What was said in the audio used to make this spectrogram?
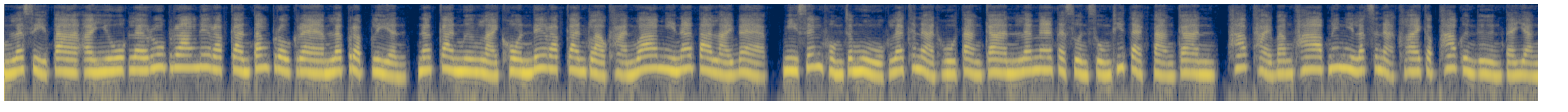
มและสีตาอายุและรูปร่างได้รับการตั้งโปรแกรมและปรับเปลี่ยน นักการเมืองหลายคนได้รับการกล่าวขานว่ามีหน้าตาหลายแบบ มีเส้นผมจมูกและขนาดหูต่างกัน และแม้แต่ส่วนสูงที่แตกต่างกัน ภาพถ่ายบางภาพไม่มีลักษณะคล้ายกับภาพอื่น ๆ แต่อย่าง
